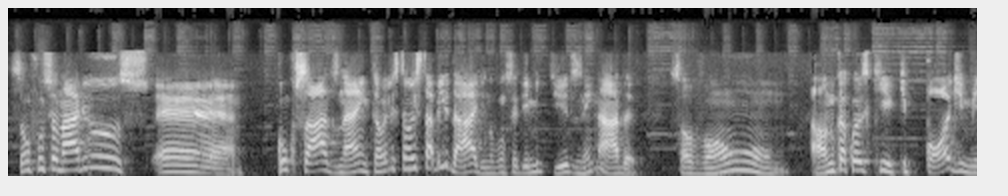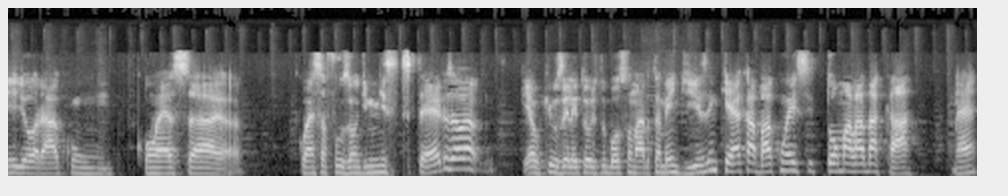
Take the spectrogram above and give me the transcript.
são funcionários é, concursados, né? Então eles têm estabilidade, não vão ser demitidos nem nada. Só vão. A única coisa que, que pode melhorar com, com, essa, com essa fusão de ministérios é, é o que os eleitores do Bolsonaro também dizem, que é acabar com esse toma lá da cá, né?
